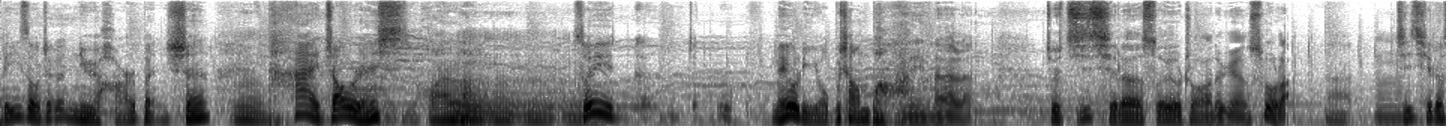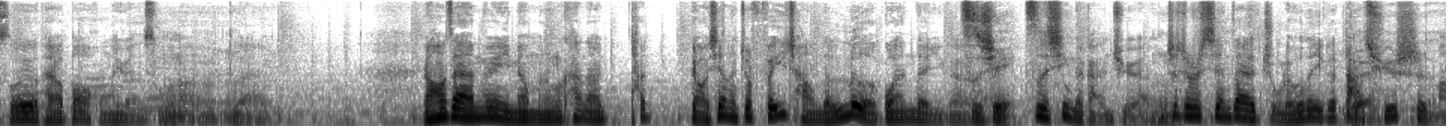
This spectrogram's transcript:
Lizzo 这个女孩本身嗯。太招人喜欢了，嗯嗯嗯嗯，所以、呃这没有理由不上榜明白了，就集齐了所有重要的元素了。啊。嗯，集齐了所有他要爆红的元素了。对，然后在 MV 里面，我们能够看到他表现的就非常的乐观的一个自信，自信的感觉，嗯这就是现在主流的一个大趋势嘛。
